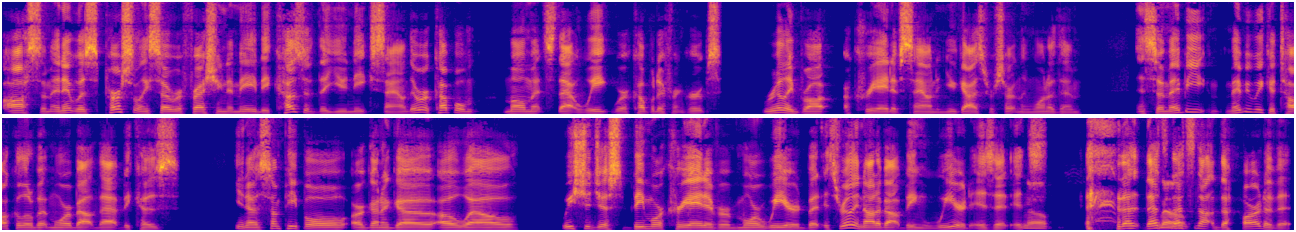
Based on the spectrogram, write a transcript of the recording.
awesome, and it was personally so refreshing to me because of the unique sound. There were a couple moments that week where a couple different groups really brought a creative sound, and you guys were certainly one of them. And so maybe maybe we could talk a little bit more about that because you know, some people are going to go, oh, well, we should just be more creative or more weird. But it's really not about being weird, is it? It's no. that, that's no. that's not the heart of it.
